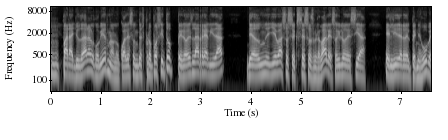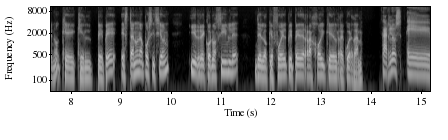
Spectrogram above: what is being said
para ayudar al gobierno, lo cual es un despropósito, pero es la realidad de a dónde lleva sus excesos verbales. Hoy lo decía el líder del PNV, ¿no? que, el PP está en una posición irreconocible de lo que fue el PP de Rajoy que él recuerda. Carlos, eh,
